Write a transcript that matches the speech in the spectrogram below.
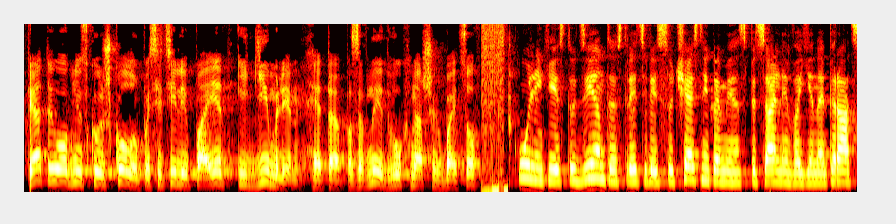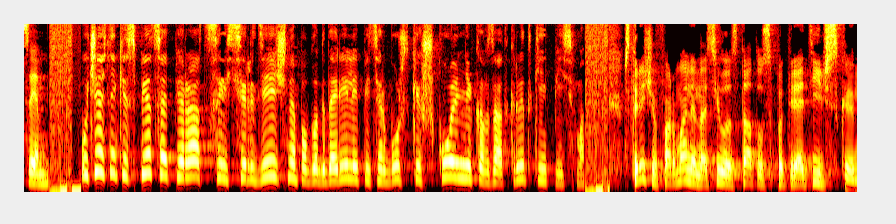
Пятую Обнинскую школу посетили поэт и Гимли. Это позывные двух наших бойцов. Школьники и студенты встретились с участниками специальной военной операции. Участники спецоперации сердечно поблагодарили петербургских школьников за открытки и письма. Встреча формально носила статус патриотической.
